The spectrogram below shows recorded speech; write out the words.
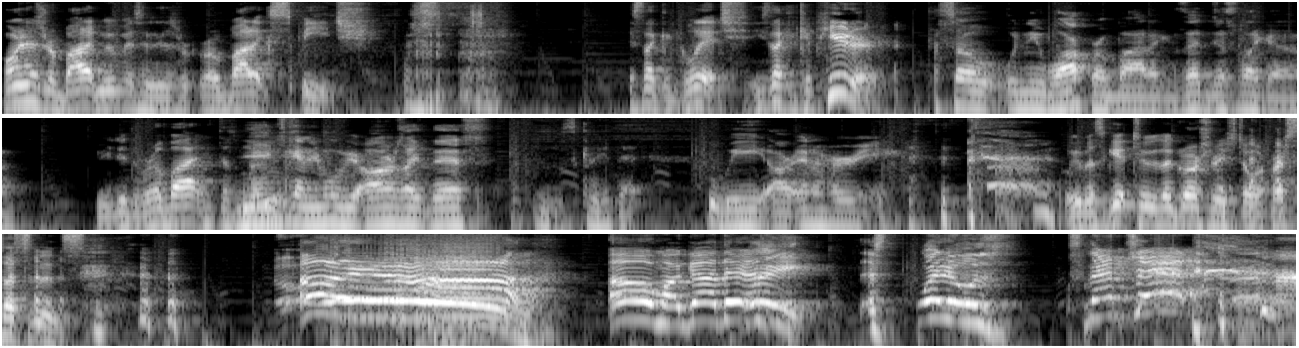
Warren has robotic movements and his robotic speech. It's like a glitch. He's like a computer. So when you walk robotic, is that just like a? You do the robot, it doesn't Yeah, you just gotta move your arms like this. I'm just gonna hit that. We are in a hurry. We must get to the grocery store for sustenance. oh yeah! Oh my God! There. Wait, That's- wait, it was Snapchat.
